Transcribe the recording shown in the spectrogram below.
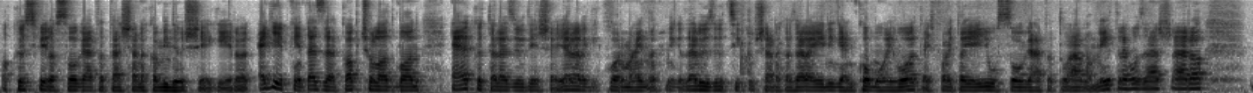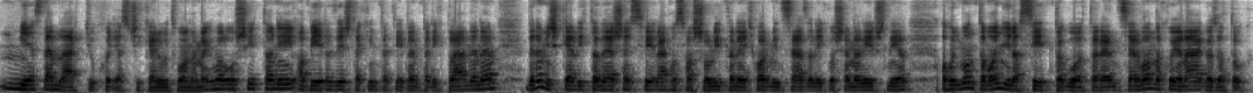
a közféra szolgáltatásának a minőségéről. Egyébként ezzel kapcsolatban elköteleződése a jelenlegi kormánynak még az előző ciklusának az elején igen komoly volt, egyfajta ilyen jó szolgáltató állam létrehozására, mi ezt nem látjuk, hogy ezt sikerült volna megvalósítani, a bérezés tekintetében pedig pláne nem, de nem is kell itt a versenyszférához hasonlítani egy 30%-os emelésnél. Ahogy mondtam, annyira széttagolt a rendszer, vannak olyan ágazatok,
